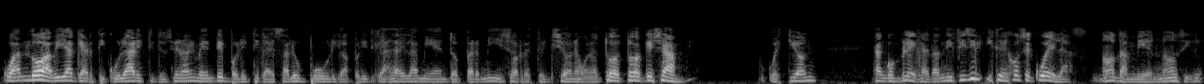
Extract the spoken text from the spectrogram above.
cuando había que articular institucionalmente políticas de salud pública, políticas de aislamiento, permisos, restricciones, bueno, todo, toda aquella cuestión tan compleja, tan difícil y que dejó secuelas, ¿no? También, ¿no? Decir,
